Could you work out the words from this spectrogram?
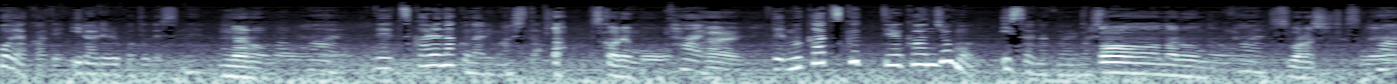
健やかでいられることですね。なるほどなるほど、はい。で疲れなくなりました。あ疲れも。はい。はい、でムカつくっていう感情も一切なくなりました。ああなるほどなるほど、はい。素晴らしいですね、はい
